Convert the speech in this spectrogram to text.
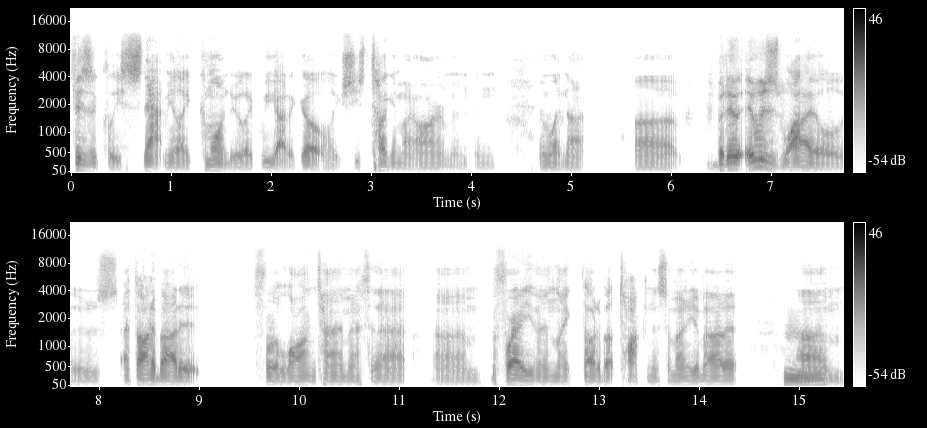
physically snap me, like, "Come on, dude, like we gotta go." Like she's tugging my arm and and and whatnot. Uh, but it it was wild. It was I thought about it for a long time after that. Um, before I even like thought about talking to somebody about it. Mm. Um,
